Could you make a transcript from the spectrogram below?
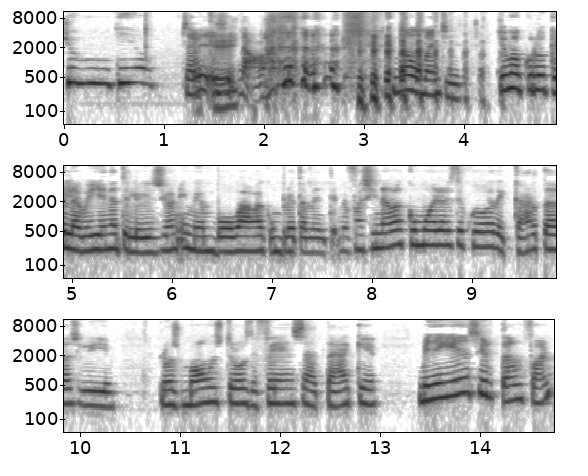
Yu-Gi-Oh! ¿Sabes? no. no manches. Yo me acuerdo que la veía en la televisión y me embobaba completamente. Me fascinaba cómo era este juego de cartas y los monstruos, defensa, ataque. Me llegué a ser tan fan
